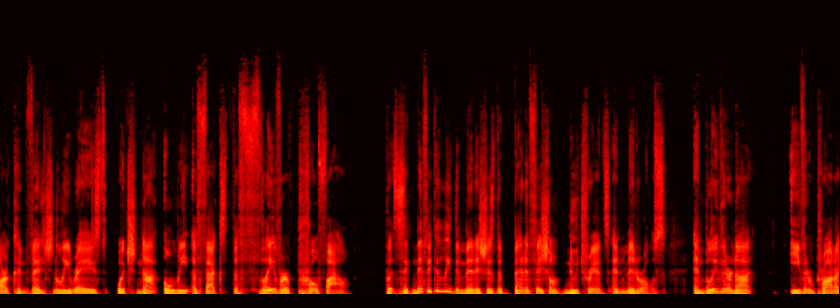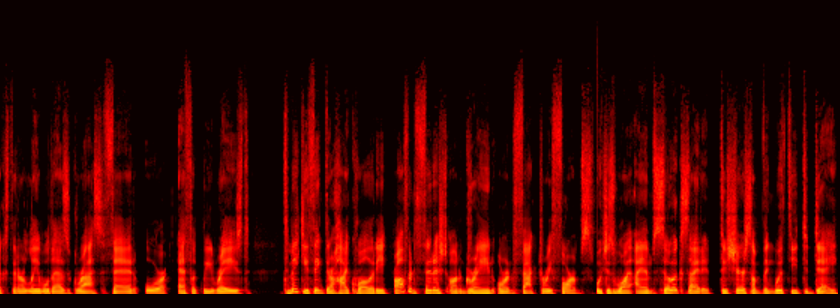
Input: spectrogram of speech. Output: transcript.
are conventionally raised, which not only affects the flavor profile, but significantly diminishes the beneficial nutrients and minerals. And believe it or not, even products that are labeled as grass fed or ethically raised to make you think they're high quality are often finished on grain or in factory farms, which is why I am so excited to share something with you today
